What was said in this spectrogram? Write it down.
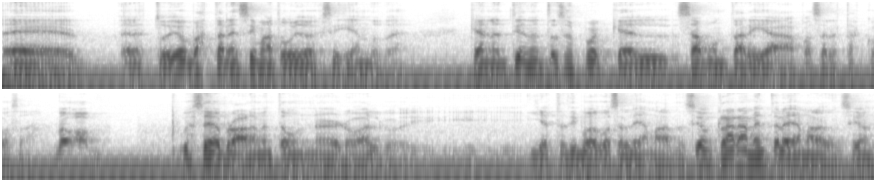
eh, el estudio va a estar encima tuyo exigiéndote. Que no entiendo entonces por qué él se apuntaría para hacer estas cosas. Qué sé yo, probablemente un nerd o algo. Y, y- y este tipo de cosas le llama la atención. Claramente le llama la atención.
